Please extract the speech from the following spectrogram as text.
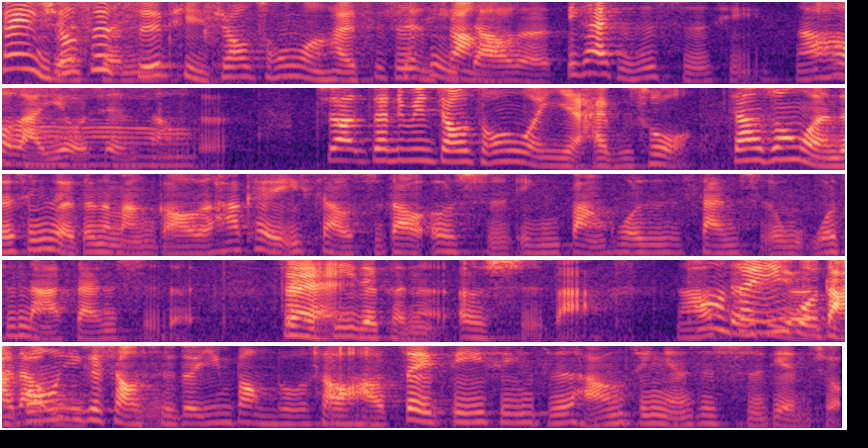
所以你都是实体教中文还是实体教的？一开始是实体，然后后来也有线上的。教在那边教中文也还不错。教中文的薪水真的蛮高的，他可以一小时到二十英镑，或者是三十五。我是拿三十的，最低的可能二十吧。然后在英国打工一个小时的英镑多少？哦好，最低薪资好像今年是十点九。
